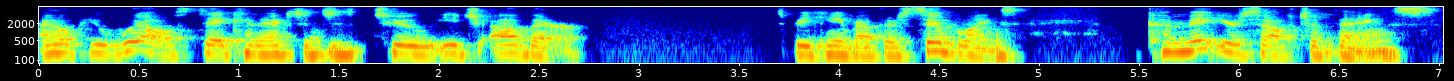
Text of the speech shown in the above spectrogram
i hope you will stay connected to, to each other speaking about their siblings. Commit yourself to things.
